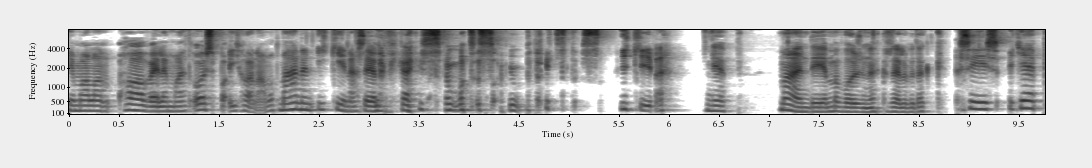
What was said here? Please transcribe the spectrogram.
ja mä alan haaveilemaan, että oispa ihanaa, mutta mä en ikinä selviäisi semmoisessa ympäristössä. Ikinä. Jep. Mä en tiedä, mä voisin ehkä selvitäkin. Siis, jep,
